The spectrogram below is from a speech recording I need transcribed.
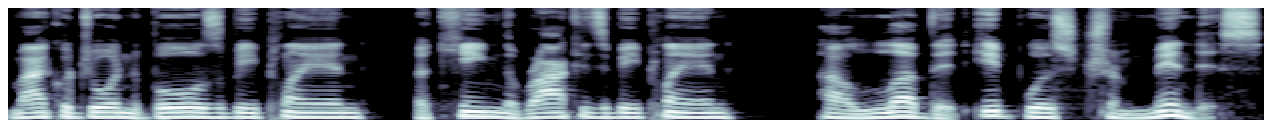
Michael Jordan, the Bulls would be playing, Hakeem, the Rockets would be playing. I loved it. It was tremendous.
